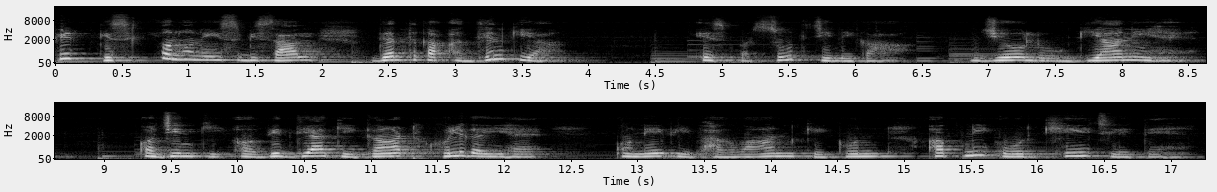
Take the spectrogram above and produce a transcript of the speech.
फिर किस लिए उन्होंने इस विशाल ग्रंथ का अध्ययन किया? इस पर सूत जी ने कहा, जो लोग ज्ञानी हैं और जिनकी अविद्या की गांठ खुल गई है उन्हें भी भगवान के गुण अपनी ओर खींच लेते हैं।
